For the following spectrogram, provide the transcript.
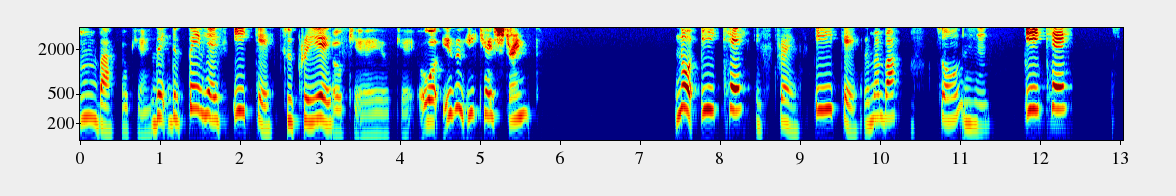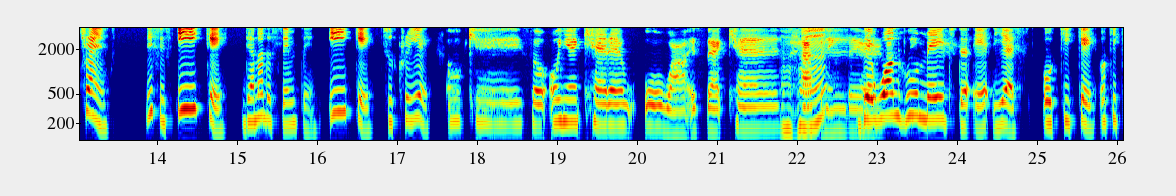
mba Okay. the, the thing here is ike to create Okay, okay. Well, isn't Ike strength? No, Ike is strength. Ike, remember tones? Mhm. Ike, strength. This is Ike. They are not the same thing. Ike, to create. Okay, so onye kere owa is that ke Mhm. happening there? The one who made the yes, Okike. Okike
